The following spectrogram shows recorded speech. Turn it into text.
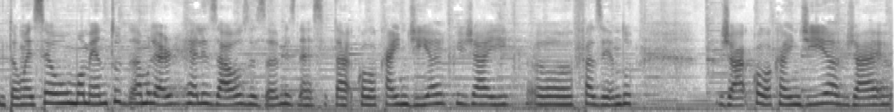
Então esse é o momento da mulher realizar os exames, né? Se tá, colocar em dia e já ir uh, fazendo, já colocar em dia, já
